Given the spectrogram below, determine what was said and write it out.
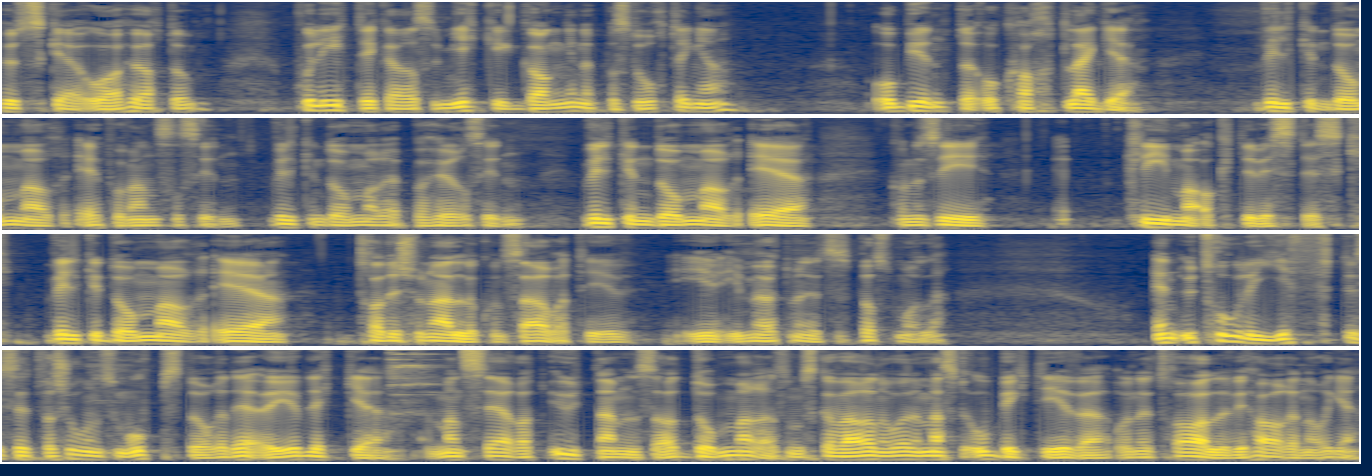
huske og har hørt om, politikere som gikk i gangene på Stortinget og begynte å kartlegge hvilken dommer er på venstresiden, hvilken dommer er på høyresiden, hvilken dommer er kan du si, klimaaktivistisk, hvilken dommer er tradisjonell og konservativ i, i møte med disse spørsmålene. En utrolig giftig situasjon som oppstår i det øyeblikket man ser at utnevnelse av dommere, som skal være noe av det mest objektive og nøytrale vi har i Norge,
